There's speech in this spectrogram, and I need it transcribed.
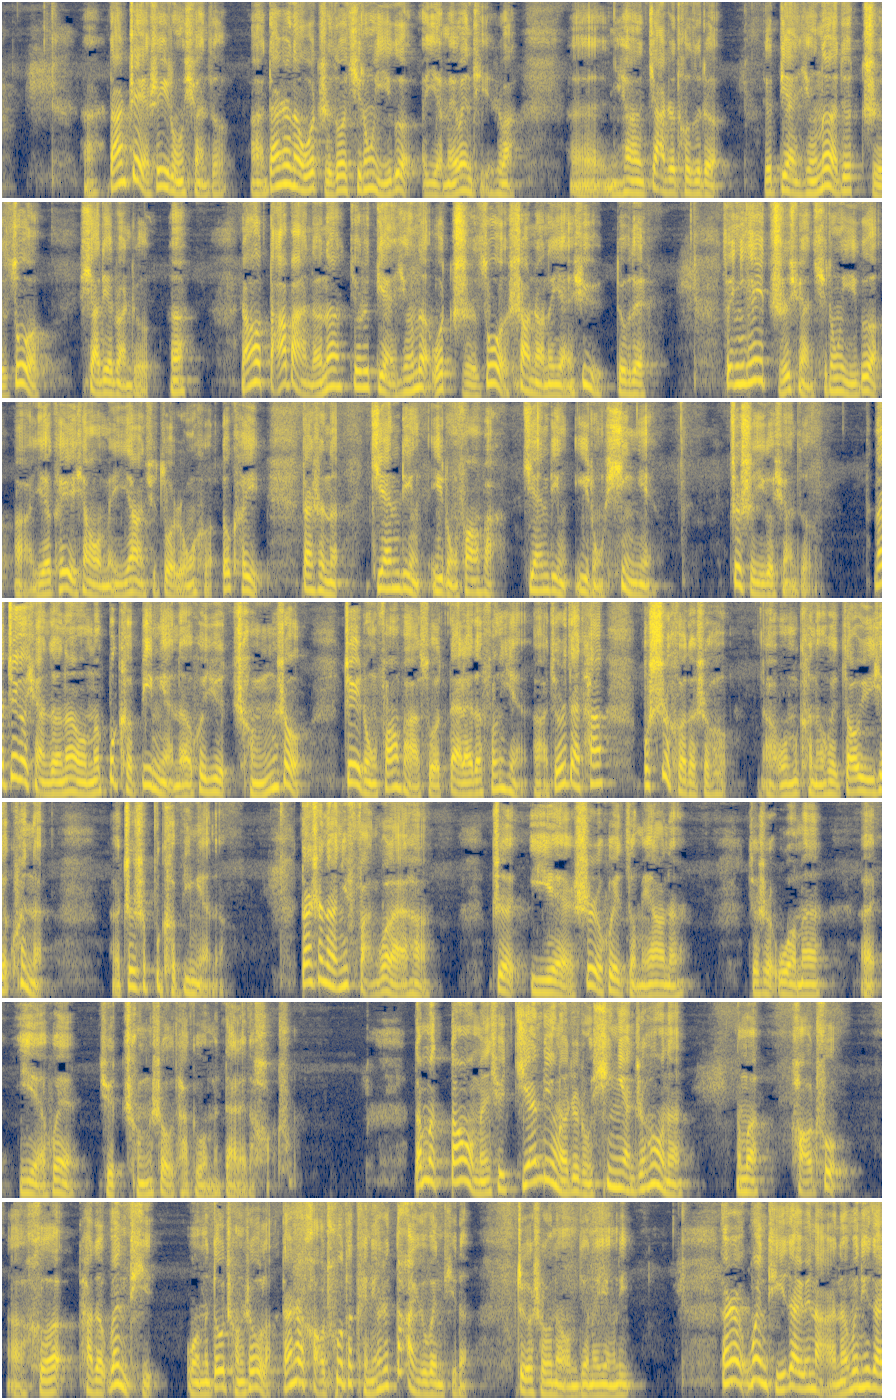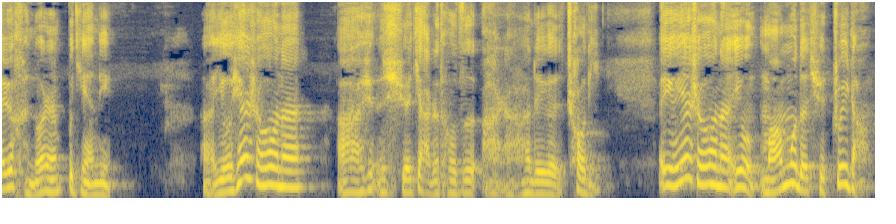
啊，当然这也是一种选择啊。但是呢，我只做其中一个也没问题，是吧？呃，你像价值投资者，就典型的就只做下跌转折啊。然后打板的呢，就是典型的我只做上涨的延续，对不对？所以你可以只选其中一个啊，也可以像我们一样去做融合，都可以。但是呢，坚定一种方法。坚定一种信念，这是一个选择。那这个选择呢，我们不可避免的会去承受这种方法所带来的风险啊，就是在它不适合的时候啊，我们可能会遭遇一些困难啊，这是不可避免的。但是呢，你反过来哈，这也是会怎么样呢？就是我们呃也会去承受它给我们带来的好处。那么，当我们去坚定了这种信念之后呢，那么好处。啊，和它的问题我们都承受了，但是好处它肯定是大于问题的。这个时候呢，我们就能盈利。但是问题在于哪儿呢？问题在于很多人不坚定啊。有些时候呢，啊学价值投资啊，然后这个抄底；有些时候呢，又盲目的去追涨，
